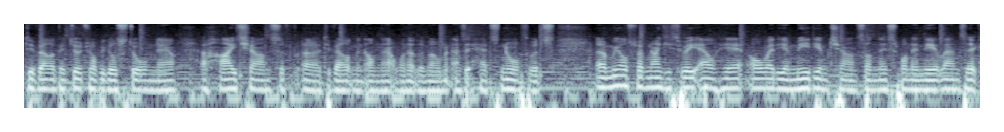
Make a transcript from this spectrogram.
develop into a tropical storm now. A high chance of uh, development on that one at the moment as it heads northwards. Um, we also have 93L here, already a medium chance on this one in the Atlantic,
